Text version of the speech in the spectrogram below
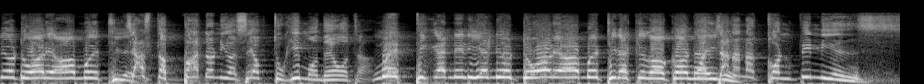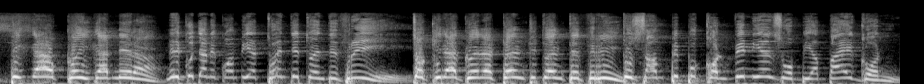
ni undu nĩ ũndũ wa ũrĩa wamwĩtire Just abandon yourself to Him on the altar. mwitiganirie ni undu wa ũrĩa wamwĩtire kĩgongona-inĩ Wachana na convenience. tiga kuiganira Nilikuja nikwambie 2023. tũkira kwĩra 2023 To some people, convenience will be a bygone.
